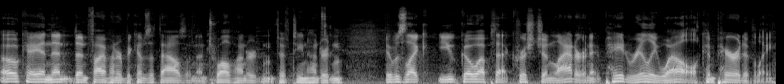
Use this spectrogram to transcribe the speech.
okay, and then then five hundred becomes a thousand, and twelve hundred, and fifteen hundred, and it was like you go up that Christian ladder, and it paid really well comparatively.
